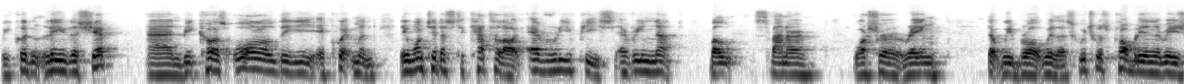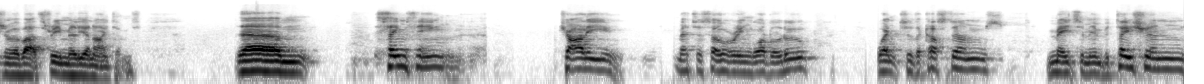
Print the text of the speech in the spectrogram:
We couldn't leave the ship. And because all of the equipment, they wanted us to catalog every piece, every nut, bolt, spanner, washer, ring that we brought with us, which was probably in the region of about 3 million items. The um, same thing, Charlie met us over in Guadeloupe, went to the customs, made some invitations,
